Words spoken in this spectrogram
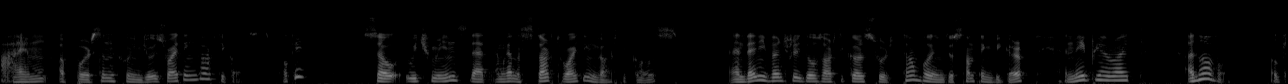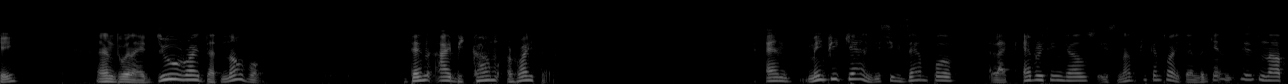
I'm a person who enjoys writing articles. Okay? So, which means that I'm gonna start writing articles, and then eventually those articles will tumble into something bigger, and maybe I write a novel. Okay? And when I do write that novel, then I become a writer. And maybe again, this example, like everything else, is not black and white. And again, this is not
